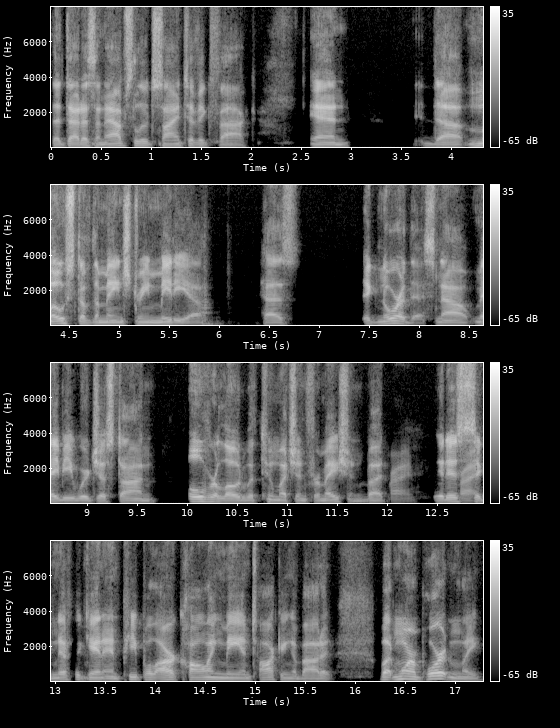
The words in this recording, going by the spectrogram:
that that is an absolute scientific fact. And the most of the mainstream media has ignored this. Now, maybe we're just on overload with too much information, but right. it is right. significant and people are calling me and talking about it. But more importantly,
